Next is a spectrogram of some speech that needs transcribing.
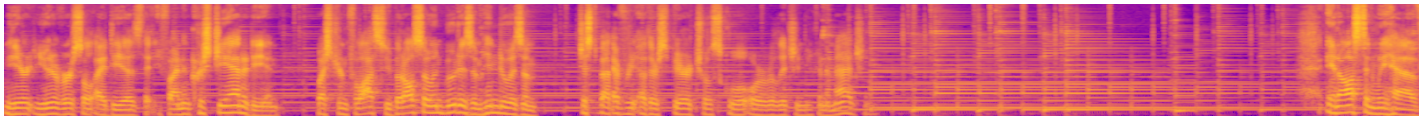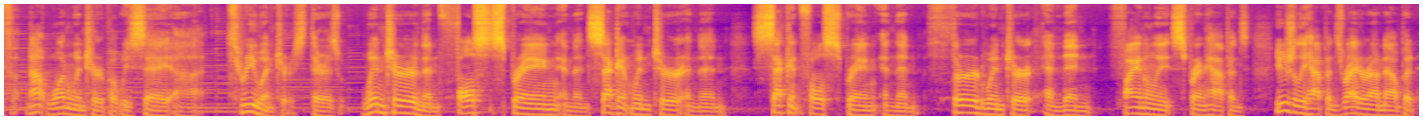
near universal ideas that you find in Christianity and Western philosophy, but also in Buddhism, Hinduism, just about every other spiritual school or religion you can imagine. In Austin, we have not one winter, but we say uh, three winters. There's winter, and then false spring, and then second winter, and then second false spring, and then third winter, and then finally spring happens. Usually happens right around now, but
